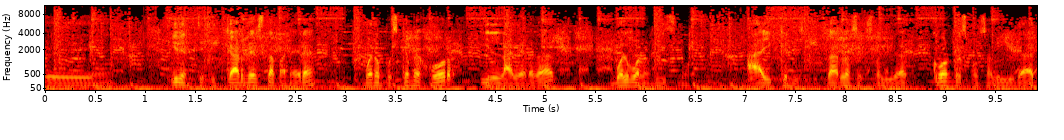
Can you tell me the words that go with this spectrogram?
eh, identificar de esta manera bueno pues qué mejor y la verdad vuelvo a lo mismo hay que disfrutar la sexualidad con responsabilidad,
